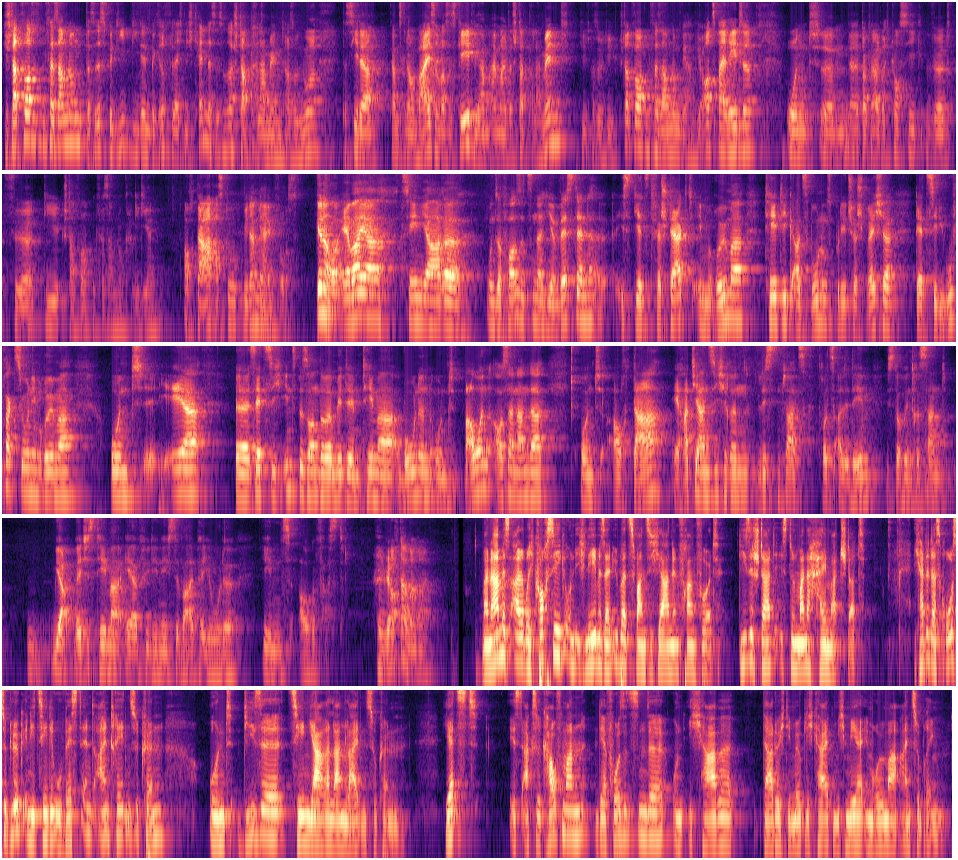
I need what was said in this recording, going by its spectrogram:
Die Stadtverordnetenversammlung, das ist für die, die den Begriff vielleicht nicht kennen, das ist unser Stadtparlament. Also nur, dass jeder ganz genau weiß, um was es geht. Wir haben einmal das Stadtparlament, die, also die Stadtverordnetenversammlung, wir haben die Ortsbeiräte und ähm, Dr. Albrecht Kochsieg wird für die Stadtverordnetenversammlung kandidieren. Auch da hast du wieder mehr Infos. Genau, er war ja zehn Jahre unser Vorsitzender hier im Westen, ist jetzt verstärkt im Römer tätig als wohnungspolitischer Sprecher der CDU-Fraktion im Römer. Und er äh, setzt sich insbesondere mit dem Thema Wohnen und Bauen auseinander. Und auch da, er hat ja einen sicheren Listenplatz, trotz alledem ist doch interessant, ja, welches Thema er für die nächste Wahlperiode ins Auge fasst. Hören wir auch da mal rein. Mein Name ist Albrecht Kochsieg und ich lebe seit über 20 Jahren in Frankfurt. Diese Stadt ist nun meine Heimatstadt. Ich hatte das große Glück, in die CDU Westend eintreten zu können und diese zehn Jahre lang leiten zu können. Jetzt ist Axel Kaufmann der Vorsitzende und ich habe dadurch die Möglichkeit, mich mehr im Römer einzubringen.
